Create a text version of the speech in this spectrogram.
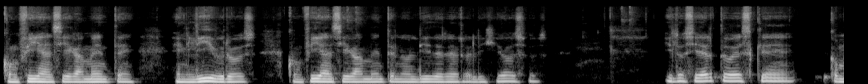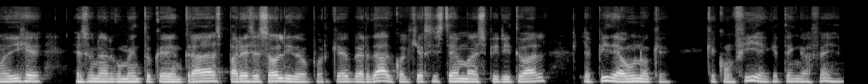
Confían ciegamente en libros, confían ciegamente en los líderes religiosos. Y lo cierto es que, como dije, es un argumento que de entradas parece sólido, porque es verdad, cualquier sistema espiritual le pide a uno que, que confíe, que tenga fe.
